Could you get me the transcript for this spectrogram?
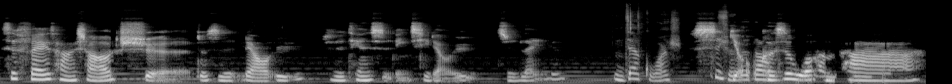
是非常想要学，就是疗愈，就是天使灵气疗愈之类的，你在国外学是有，可是我很怕，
